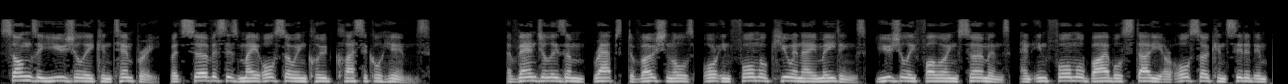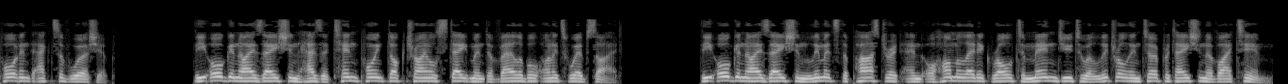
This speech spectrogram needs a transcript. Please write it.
Songs are usually contemporary, but services may also include classical hymns. Evangelism, raps devotionals, or informal Q&A meetings, usually following sermons, and informal Bible study are also considered important acts of worship. The organization has a 10-point doctrinal statement available on its website. The organization limits the pastorate and or homiletic role to men due to a literal interpretation of I Tim.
